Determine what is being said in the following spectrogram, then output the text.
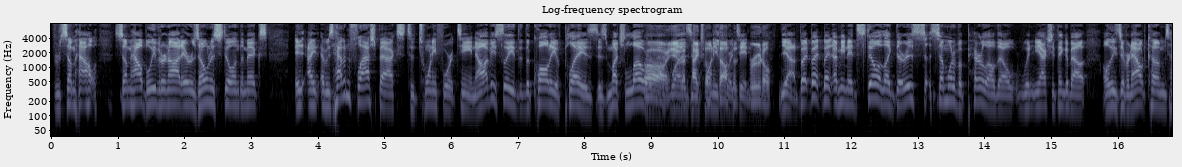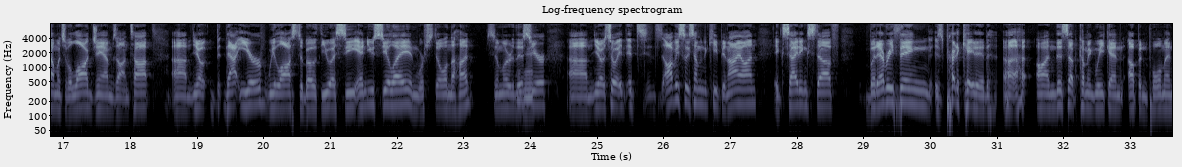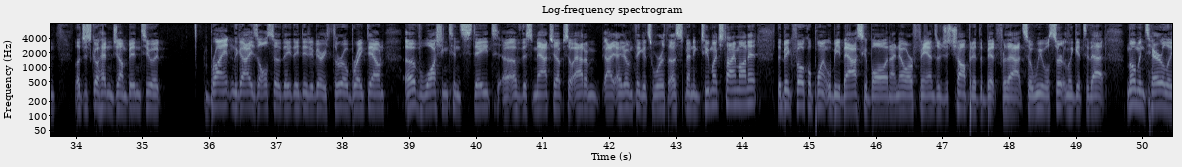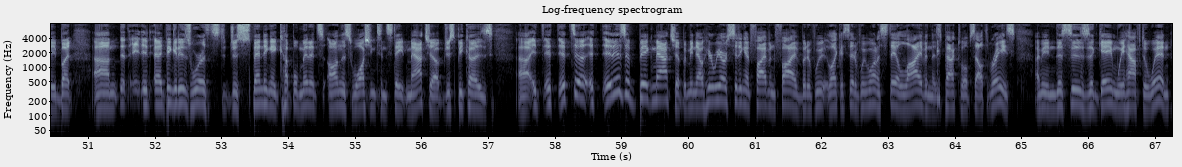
For somehow somehow believe it or not Arizona's still in the mix it, I, I, was having flashbacks to 2014. Now, obviously, the, the quality of play is, is much lower oh, than it yeah, was in 2014. brutal. Yeah, but but but I mean, it's still like there is somewhat of a parallel though when you actually think about all these different outcomes, how much of a log jam's on top. Um, you know, that year we lost to both USC and UCLA, and we're still in the hunt similar to this mm-hmm. year. Um, you know, so it, it's it's obviously something to keep an eye on. Exciting stuff but everything is predicated uh, on this upcoming weekend up in Pullman. Let's just go ahead and jump into it. Bryant and the guys also they, they did a very thorough breakdown of Washington State uh, of this matchup. So Adam, I, I, don't think it's worth us spending too much time on it. The big focal point will be basketball, and I know our fans are just chomping at the bit for that. So we will certainly get to that momentarily. But um, it, it, I think it is worth just spending a couple minutes on this Washington State matchup, just because uh, it, it, it's a it, it is a big matchup. I mean, now here we are sitting at five and five, but if we, like I said, if we want to stay alive in this Pac-12 South race, I mean, this is a game we have to win.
